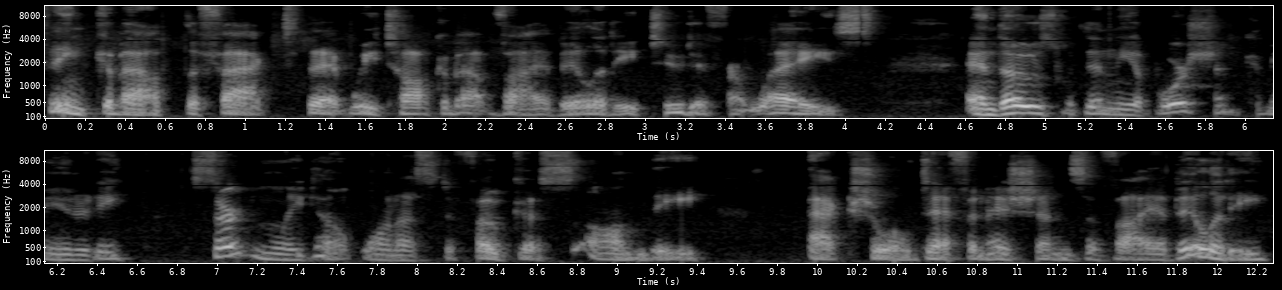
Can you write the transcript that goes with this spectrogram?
think about the fact that we talk about viability two different ways. And those within the abortion community certainly don't want us to focus on the actual definitions of viability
